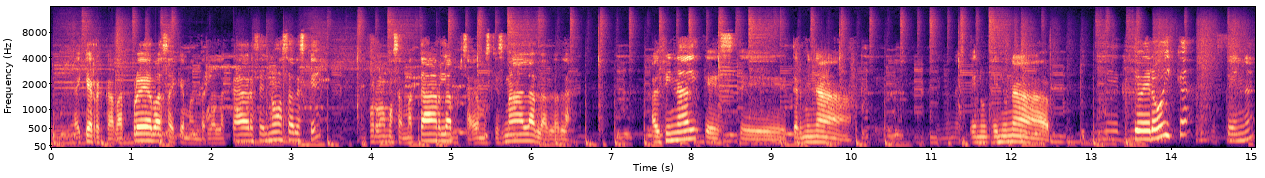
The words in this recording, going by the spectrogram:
Eh, hay que recabar pruebas, hay que mandarla a la cárcel, no, ¿sabes qué? Mejor vamos a matarla, pues sabemos que es mala, bla, bla, bla. Al final, este, termina eh, en una medio heroica escena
